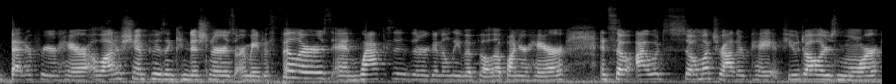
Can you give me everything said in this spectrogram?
better for your hair. A lot of shampoos and conditioners are made with fillers and waxes that are gonna leave a buildup on your hair. And so I would so much rather pay a few dollars more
